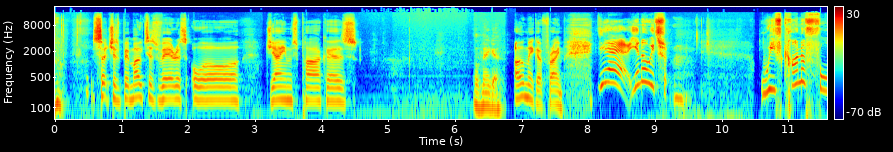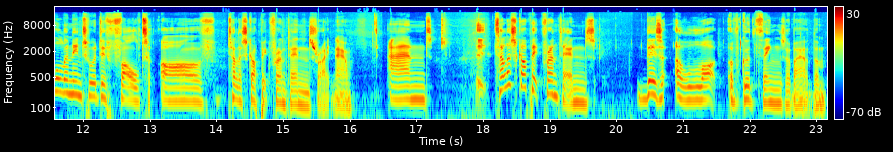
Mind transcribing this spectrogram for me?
such as Bimota's Vyrus or James Parker's Omega. Omega frame? Yeah, you know, it's. We've kind of fallen into a default of telescopic front ends right now. And uh, telescopic front ends there's a lot of good things about them,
